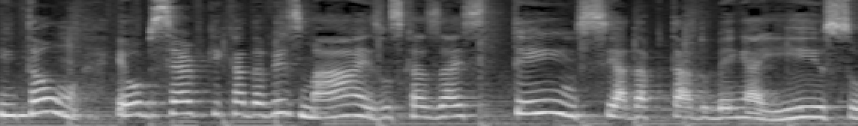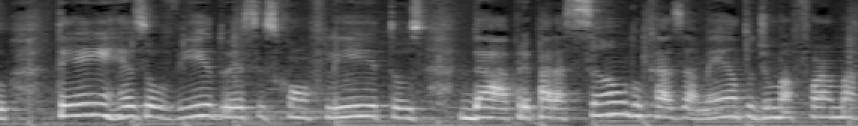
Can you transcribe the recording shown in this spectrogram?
Então, eu observo que cada vez mais os casais têm se adaptado bem a isso, têm resolvido esses conflitos da preparação do casamento de uma forma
